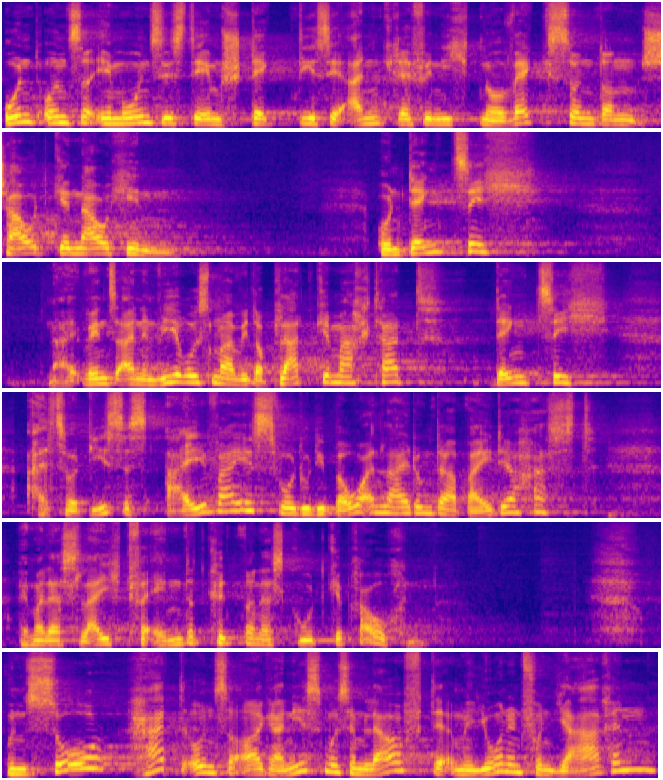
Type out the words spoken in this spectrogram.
Und unser Immunsystem steckt diese Angriffe nicht nur weg, sondern schaut genau hin und denkt sich, wenn es einen Virus mal wieder platt gemacht hat, denkt sich, also dieses Eiweiß, wo du die Bauanleitung da bei dir hast, wenn man das leicht verändert, könnte man das gut gebrauchen. Und so hat unser Organismus im Lauf der Millionen von Jahren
